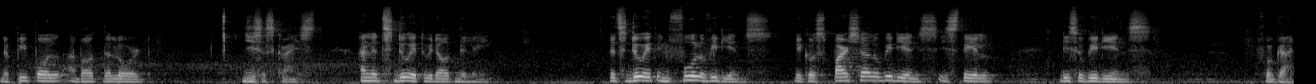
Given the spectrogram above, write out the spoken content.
the people about the Lord Jesus Christ. And let's do it without delay. Let's do it in full obedience because partial obedience is still disobedience for God.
